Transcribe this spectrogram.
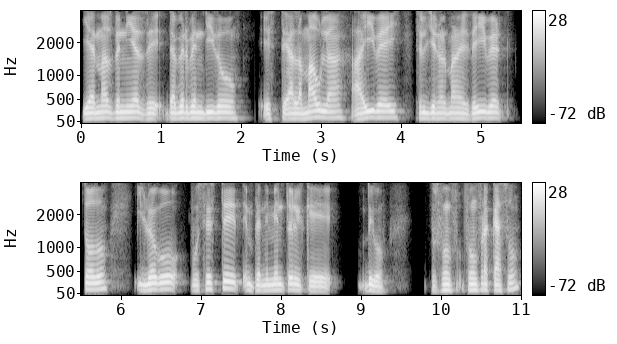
Y además venías de, haber vendido este, a la Maula, a eBay, ser el general manager de eBay, todo. Y luego, pues este emprendimiento en el que digo, pues fue un, fue un fracaso,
